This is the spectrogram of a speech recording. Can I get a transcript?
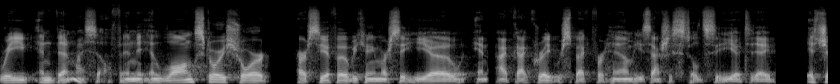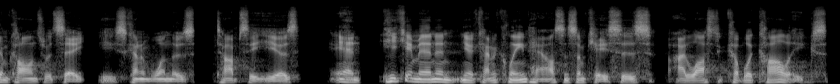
reinvent myself. And, and long story short, our CFO became our CEO, and I've got great respect for him. He's actually still the CEO today. As Jim Collins would say, he's kind of one of those top CEOs. And he came in and you know kind of cleaned house in some cases. I lost a couple of colleagues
